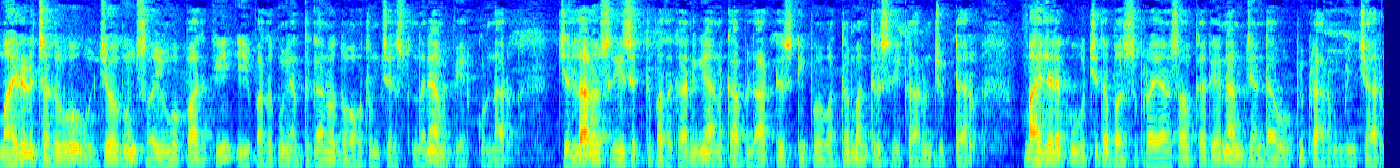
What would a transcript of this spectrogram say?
మహిళల చదువు ఉద్యోగం స్వయం ఉపాధికి ఈ పథకం ఎంతగానో దోహదం చేస్తుందని ఆమె పేర్కొన్నారు. జిల్లాలో స్త్రీశక్తి పథకానికి అనకాపల్లి ఆర్టీస్ డిపో వద్ద మంత్రి శ్రీకారం చుట్టారు. మహిళలకు ఉచిత బస్సు ప్రయాణ సౌకర్యాన్ని ఆమె జెండా ఊపి ప్రారంభించారు.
